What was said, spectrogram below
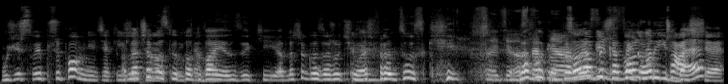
Musisz sobie przypomnieć jakieś A rzeczy dlaczego na swój tylko temat. dwa języki? A dlaczego zarzuciłaś francuski? Słuchajcie, ostatnio... Co robisz w kategorii wolnym B? czasie?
